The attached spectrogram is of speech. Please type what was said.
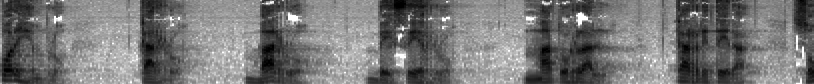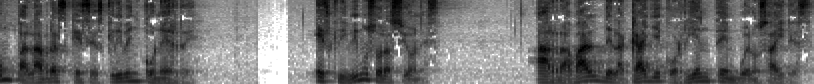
Por ejemplo, carro, barro, becerro, matorral, carretera, son palabras que se escriben con R. Escribimos oraciones. Arrabal de la calle corriente en Buenos Aires.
